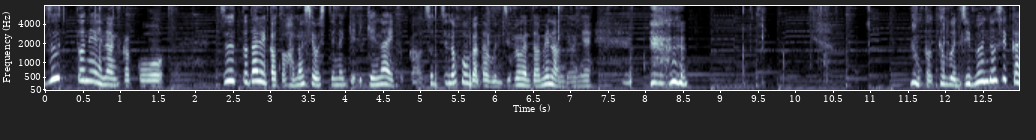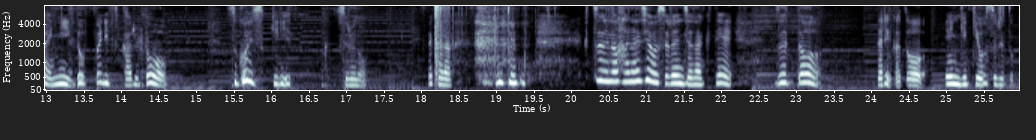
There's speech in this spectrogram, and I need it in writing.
ずっとね、なんかこう、ずっと誰かと話をしてなきゃいけないとか、そっちの方が多分自分はダメなんだよね。なんか多分自分の世界にどっぷり浸かると、すごいスッキリするの。だから 普通の話をするんじゃなくて、ずっと誰かと演劇をするとか、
